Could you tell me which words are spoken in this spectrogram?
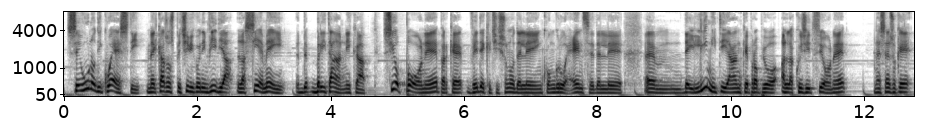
se uno di questi, nel caso specifico di Nvidia, la CMA britannica, si oppone perché vede che ci sono delle incongruenze, delle, ehm, dei limiti anche proprio all'acquisizione, nel senso che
